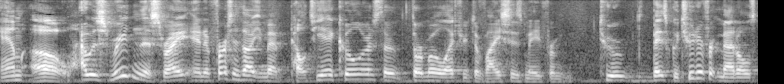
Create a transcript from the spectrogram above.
M.O. I was reading this, right? And at first I thought you meant Peltier coolers. They're thermoelectric devices made from two, basically two different metals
